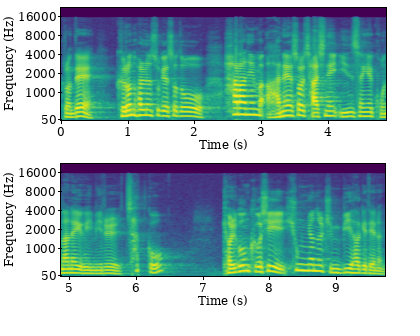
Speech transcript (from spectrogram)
그런데 그런 환란 속에서도 하나님 안에서 자신의 인생의 고난의 의미를 찾고 결국은 그것이 흉년을 준비하게 되는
